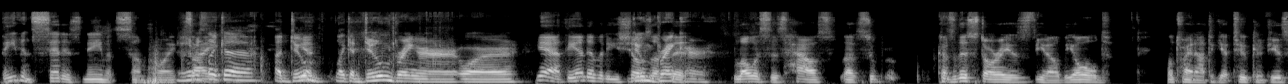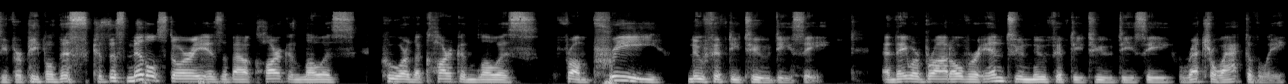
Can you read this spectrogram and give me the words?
They even said his name at some point. It was I, like a, a doom yeah. like a doom bringer or yeah. At the end of it, he shows up at Lois's house. Uh, super because this story is you know the old. We'll try not to get too confusing for people. This because this middle story is about Clark and Lois, who are the Clark and Lois from pre New 52 DC. And they were brought over into New 52 DC retroactively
